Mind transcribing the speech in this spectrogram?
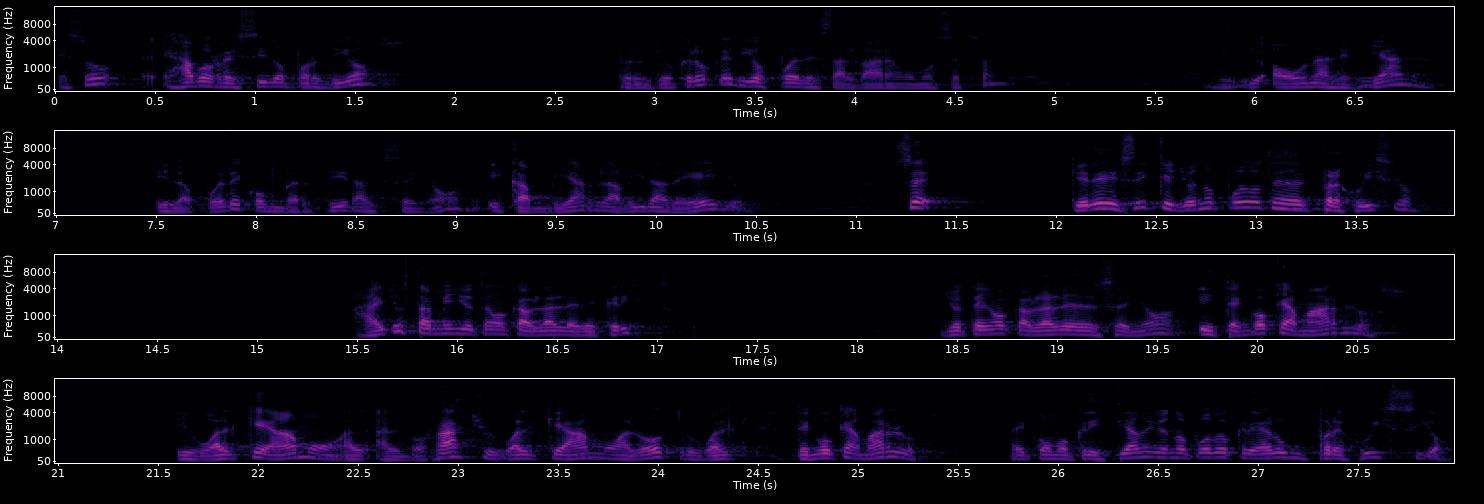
Eso es aborrecido por Dios. Pero yo creo que Dios puede salvar a un homosexual o a una lesbiana y la puede convertir al Señor y cambiar la vida de ellos. O quiere decir que yo no puedo tener prejuicio. A ellos también yo tengo que hablarle de Cristo. Yo tengo que hablarle del Señor y tengo que amarlos. Igual que amo al, borracho, igual que amo al otro, igual que, tengo que amarlos. Como cristiano yo no puedo crear un prejuicio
